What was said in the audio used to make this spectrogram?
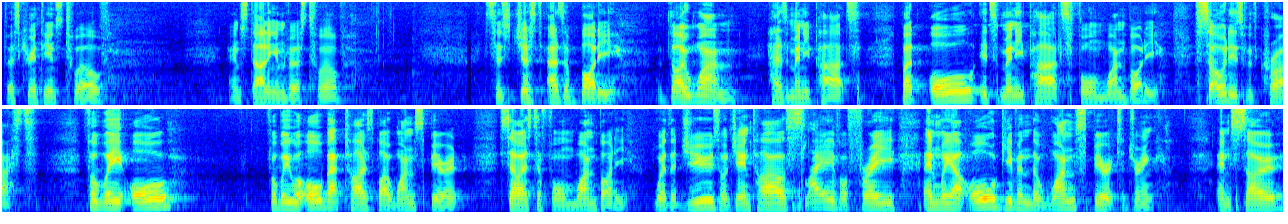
First Corinthians 12, and starting in verse 12, it says, Just as a body, though one, has many parts, but all its many parts form one body, so it is with Christ. For we all for we were all baptized by one spirit so as to form one body, whether Jews or Gentiles, slave or free, and we are all given the one spirit to drink. And so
